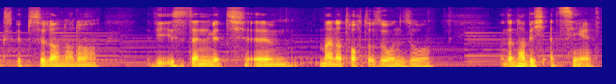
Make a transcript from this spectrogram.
XY oder wie ist es denn mit ähm, meiner Tochter so und so? Und dann habe ich erzählt.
